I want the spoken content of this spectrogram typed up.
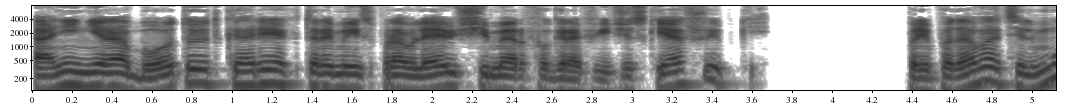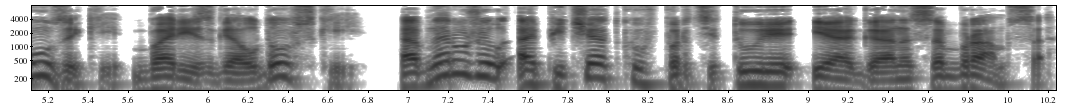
Они не работают корректорами, исправляющими орфографические ошибки. Преподаватель музыки Борис Голдовский обнаружил опечатку в партитуре Иоганнеса Брамса,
